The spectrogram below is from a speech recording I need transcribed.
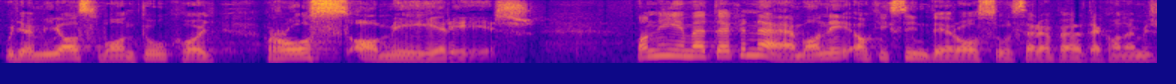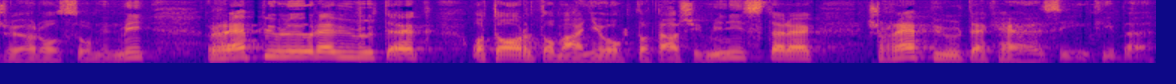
ugye mi azt mondtuk, hogy rossz a mérés. A németek nem, a akik szintén rosszul szerepeltek, ha nem is olyan rosszul, mint mi, repülőre ültek a tartományi oktatási miniszterek, és repültek Helsinkibe.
